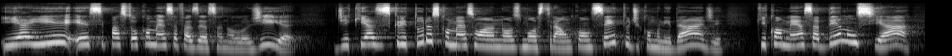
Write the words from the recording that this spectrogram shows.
E aí esse pastor começa a fazer essa analogia de que as escrituras começam a nos mostrar um conceito de comunidade que começa a denunciar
